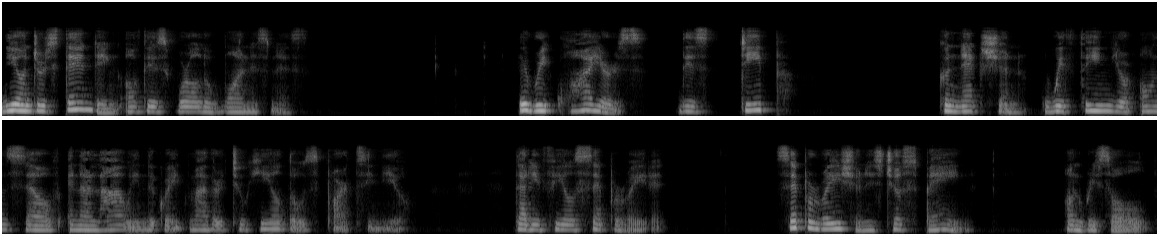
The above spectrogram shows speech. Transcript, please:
The understanding of this world of oneness, it requires this deep connection within your own self and allowing the Great Mother to heal those parts in you that it feels separated. Separation is just pain unresolved.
